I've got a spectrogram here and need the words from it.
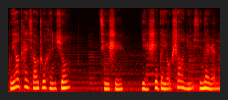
不要看小主很凶，其实。也是个有少女心的人呢。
